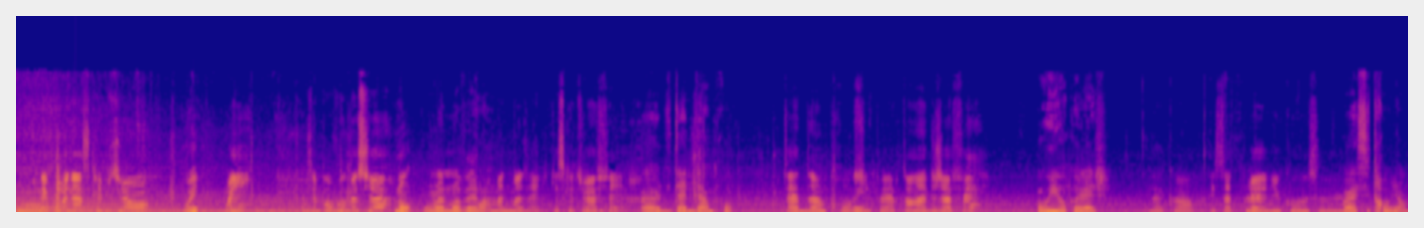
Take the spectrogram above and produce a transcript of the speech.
Vous venez pour une inscription? Oui. Oui? C'est pour vous monsieur? Non, pour mademoiselle. Pour mademoiselle. Qu'est-ce que tu vas faire? Euh, Du tête d'impro. Tête d'impro, super. T'en as déjà fait? Oui, au collège. D'accord. Et ça te plaît du coup Ouais, c'est trop bien.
